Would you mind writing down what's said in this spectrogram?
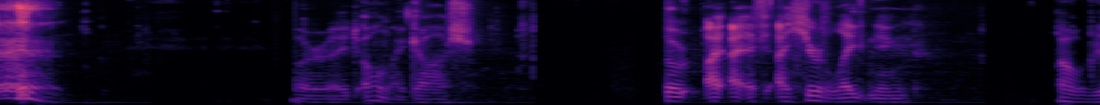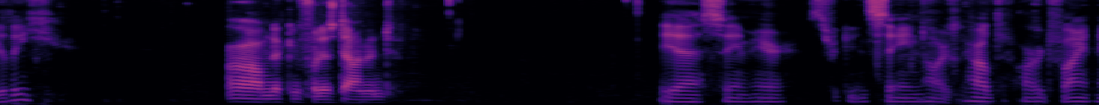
All right. Oh my gosh. So I I I hear lightning. Oh really? Oh, I'm looking for this diamond. Yeah, same here. It's freaking insane. Hard hard hard to find.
